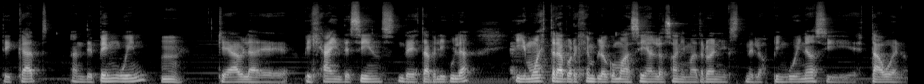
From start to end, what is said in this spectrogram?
The Cat and the Penguin, Mm. Que habla de behind the scenes de esta película y muestra, por ejemplo, cómo hacían los animatronics de los pingüinos y está bueno.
